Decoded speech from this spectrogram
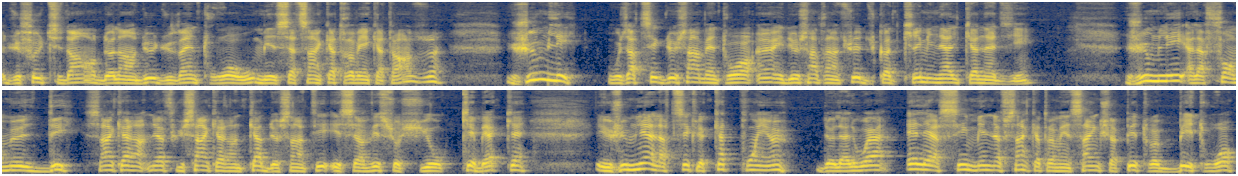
du Fructidor de l'an 2 du 23 août 1794, jumelé aux articles 223, 1 et 238 du Code criminel canadien, jumelé à la formule D 149-844 de Santé et Services sociaux Québec et jumelé à l'article 4.1 de la loi LRC 1985, chapitre B3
